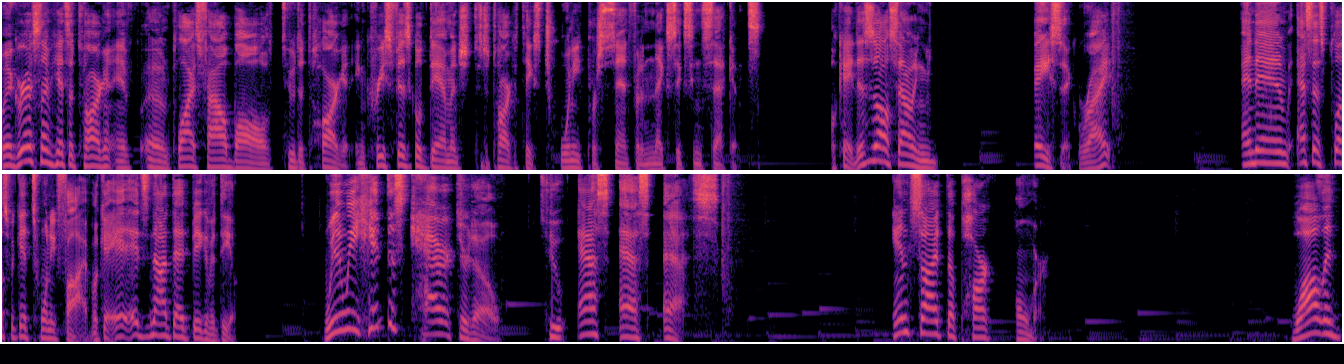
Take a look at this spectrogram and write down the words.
When a Grand Slam hits a target and uh, applies foul ball to the target, increased physical damage to the target takes 20% for the next 16 seconds. Okay, this is all sounding basic, right? And then SS Plus we get 25. Okay, it's not that big of a deal. When we hit this character though to SSS inside the park Homer, while in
